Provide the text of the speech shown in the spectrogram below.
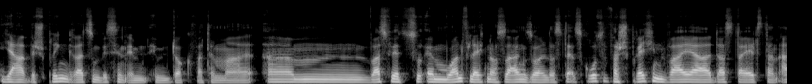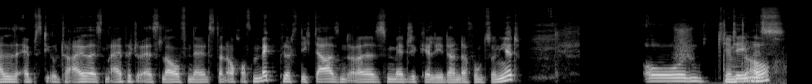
ja, wir springen gerade so ein bisschen im, im Dock, warte mal. Ähm, was wir zu M1 vielleicht noch sagen sollen, dass das große Versprechen war ja, dass da jetzt dann alle Apps, die unter iOS und iPadOS laufen, dann jetzt dann auch auf dem Mac plötzlich da sind und alles magically dann da funktioniert. Und Stimmt dem auch. ist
